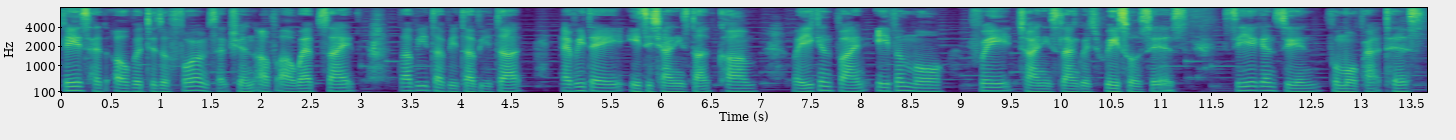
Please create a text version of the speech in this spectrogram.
please head over to the forum section of our website, www.everydayeasychinese.com, where you can find even more free Chinese language resources. See you again soon for more practice.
